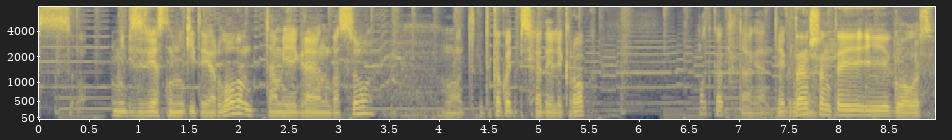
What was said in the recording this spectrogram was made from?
с небезызвестным Никитой Орловым. Там я играю на басу. Вот. Это какой-то психоделик рок. Вот как-то так, да. Две группы. Tension ты и голос.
